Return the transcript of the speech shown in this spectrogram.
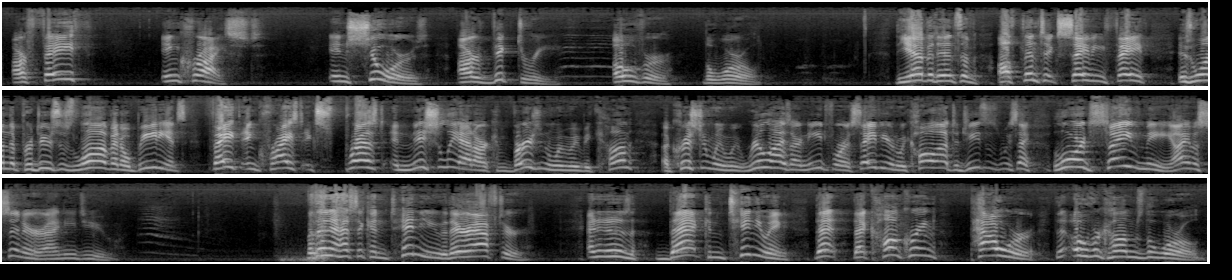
Our faith in Christ ensures our victory over the world. The evidence of authentic saving faith is one that produces love and obedience. Faith in Christ expressed initially at our conversion when we become a Christian, when we realize our need for a Savior and we call out to Jesus and we say, Lord, save me. I am a sinner. I need you. But then it has to continue thereafter. And it is that continuing, that, that conquering power that overcomes the world.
